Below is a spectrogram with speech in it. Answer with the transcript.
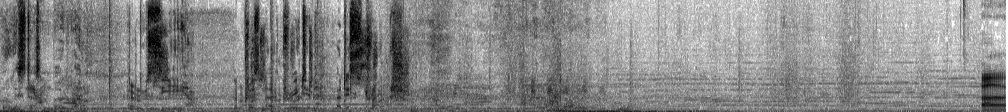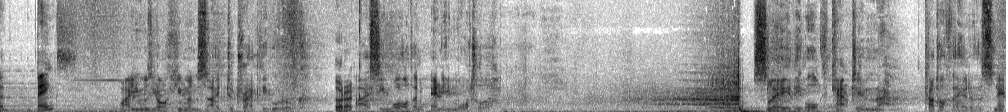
Well, this doesn't bode well. Don't you see? The prisoner created a distraction. Uh, thanks? Why use your human sight to track the Uruk? Uruk. I see more than any mortal. Slay the Orc captain. Cut off the head of the snake,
